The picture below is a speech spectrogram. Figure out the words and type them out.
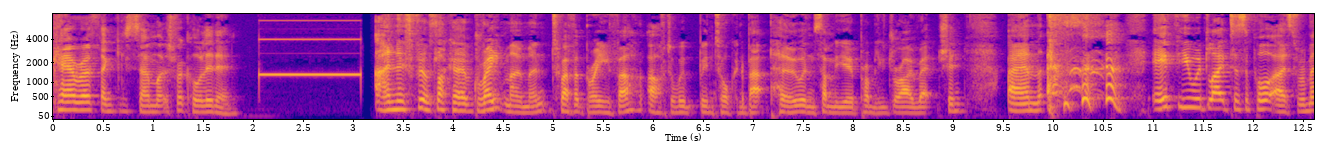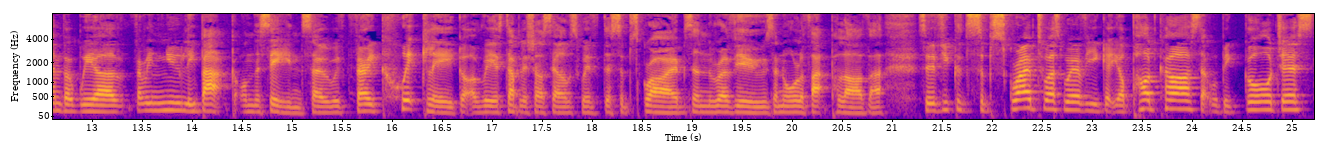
carer, thank you so much for calling in. And this feels like a great moment to have a breather after we've been talking about poo and some of you are probably dry retching. Um, if you would like to support us, remember we are very newly back on the scene, so we've very quickly got to re-establish ourselves with the subscribes and the reviews and all of that palaver. So if you could subscribe to us wherever you get your podcast, that would be gorgeous.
